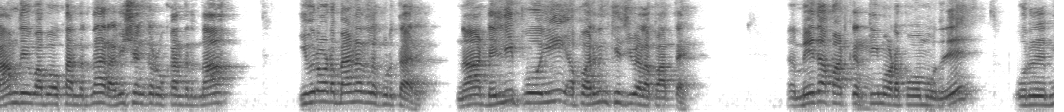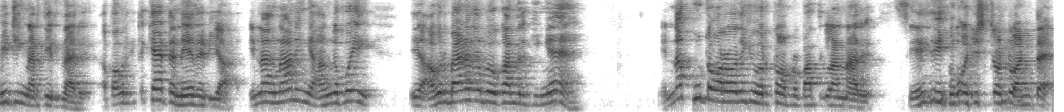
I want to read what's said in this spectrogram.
ராம்தேவ் பாபா உட்காந்துருந்தான் ரவிசங்கர் உட்காந்துருந்தான் இவரோட பேனர்ல கொடுத்தாரு. நான் டெல்லி போய் அப்ப அரவிந்த் கெஜ்ரிவாலை பார்த்தேன். மேதா பாட்கர். டீமோட போகும்போது ஒரு மீட்டிங் நடத்தியிருந்தாரு. அப்ப அவர்கிட்ட கேட்டேன் நேரடியா. என்னங்கன்னா நீங்க அங்க போய் அவர் பேனர்ல போய் உட்காந்துருக்கீங்க என்ன கூட்டம் வர வரைக்கும் வரட்டும் அப்புறம் பாத்துக்கலாம்னாரு சரி இஷ்டம்னு வந்துட்டேன்.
